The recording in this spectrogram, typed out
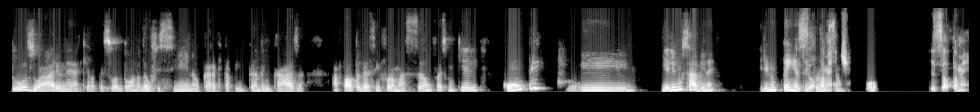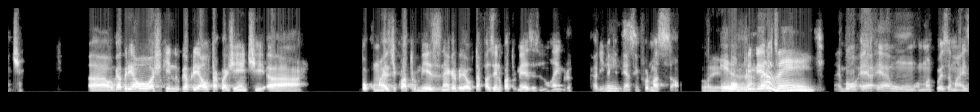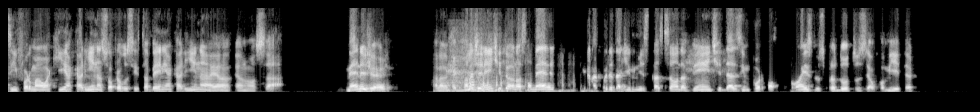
do usuário, né, aquela pessoa dona da oficina, o cara que está pintando em casa, a falta dessa informação faz com que ele compre e, e ele não sabe, né? Ele não tem essa Exatamente. informação. Exatamente. Uh, o Gabriel, acho que o Gabriel está com a gente há pouco mais de quatro meses, né, Gabriel? Está fazendo quatro meses? Eu não lembro. Karina Isso. que tem essa informação. Bom, primeiro, assim, é bom, é, é um, uma coisa mais informal aqui. A Karina, só para vocês saberem, a Karina é a, é a nossa manager. Ela fala gerente, então é a nossa manager. Ela cuida da administração da vente, das importações dos produtos Elcometer,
